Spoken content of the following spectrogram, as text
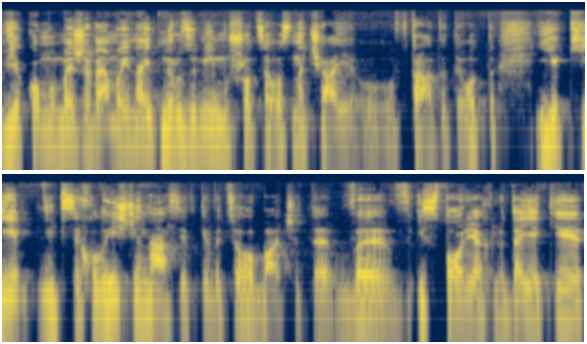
в якому ми живемо, і навіть не розуміємо, що це означає втратити. От які психологічні наслідки ви цього бачите в, в історіях людей, які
